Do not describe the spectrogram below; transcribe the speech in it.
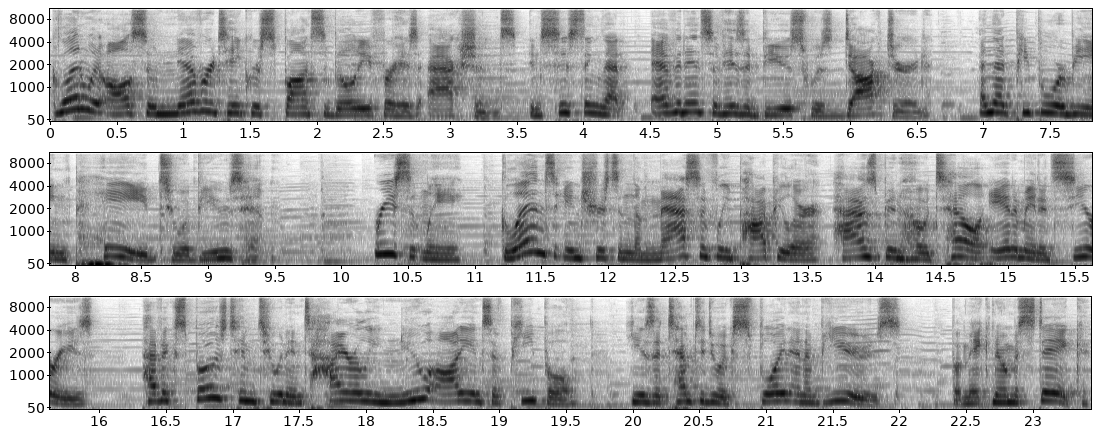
Glenn would also never take responsibility for his actions, insisting that evidence of his abuse was doctored and that people were being paid to abuse him. Recently, Glenn's interest in the massively popular Hazbin Hotel animated series have exposed him to an entirely new audience of people he has attempted to exploit and abuse. But make no mistake,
